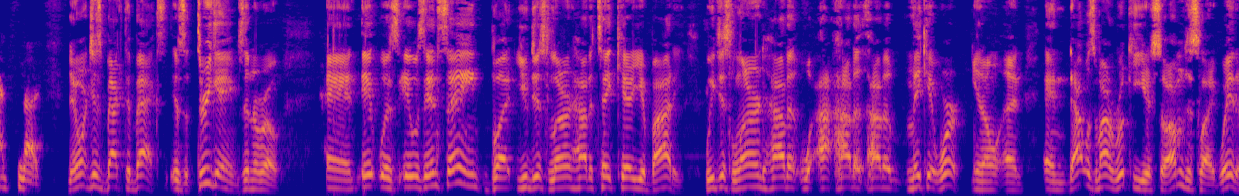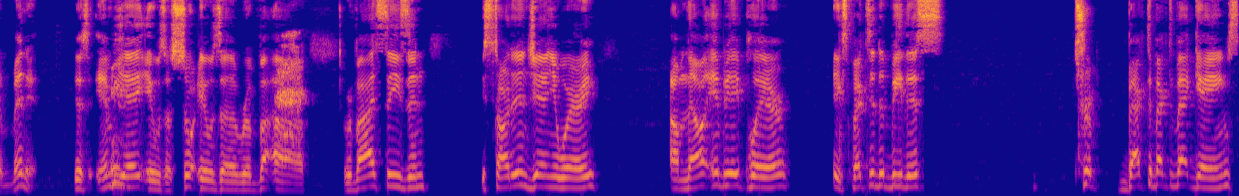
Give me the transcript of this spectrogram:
That's nuts. They weren't just back to backs. It was three games in a row. And it was it was insane, but you just learned how to take care of your body. We just learned how to how to how to make it work, you know. And and that was my rookie year, so I'm just like, wait a minute, this NBA. It was a short, it was a revi- uh, revised season. It started in January. I'm now an NBA player, expected to be this trip back to back to back games,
